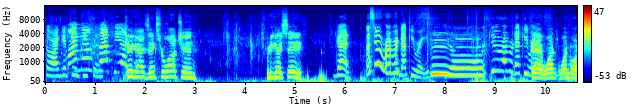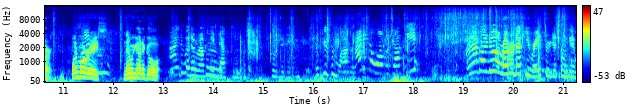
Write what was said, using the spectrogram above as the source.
so I get two pieces. Okay, guys, thanks for watching. What do you guys say? Good. Let's do a rubber ducky race. See ya. Let's do a rubber ducky race. Okay, one one more. One more race. And then we gotta go. I'm gonna put a rubber ducky. Put. Let's get some water. I need a rubber ducky. We're not gonna do a rubber ducky race. We're just gonna get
